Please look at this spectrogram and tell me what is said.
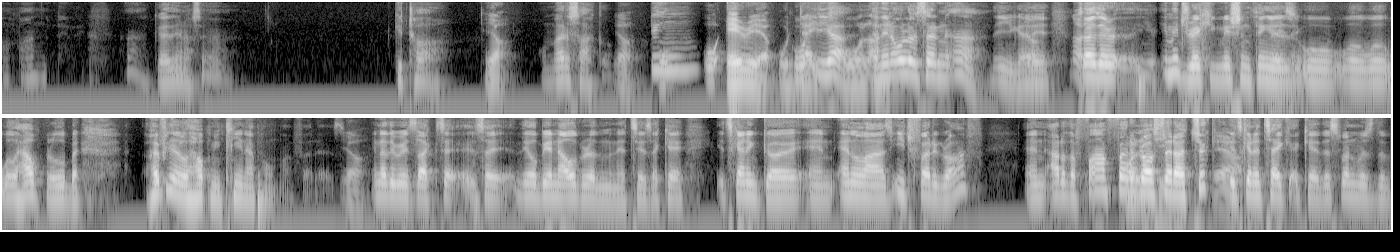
can't find it. Ah, go there and I say, oh, guitar Yeah. Or motorcycle. Yeah. Ding. Or, or area or Or- date. yeah, Or like, and then all of a sudden, ah, there you go. Yeah. There. Nice. So the uh, image recognition thing is will, will will will help a little bit. Hopefully, it'll help me clean up all my photos. yeah. In other words, like so, so there'll be an algorithm that says, okay, it's going to go and analyze each photograph, and out of the five photographs Quality. that I took, Yeah. it's going to take, okay, this one was the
